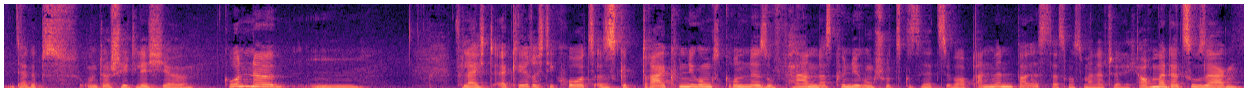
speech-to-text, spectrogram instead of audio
da gibt es unterschiedliche Gründe. Vielleicht erkläre ich die kurz. Also es gibt drei Kündigungsgründe, sofern das Kündigungsschutzgesetz überhaupt anwendbar ist. Das muss man natürlich auch mal dazu sagen.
